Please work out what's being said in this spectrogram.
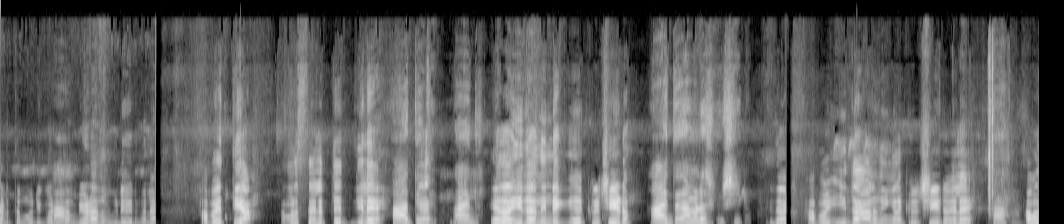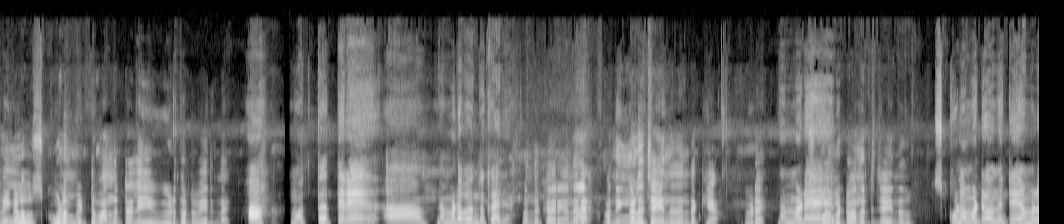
അടുത്ത് മുരിങ്ങോടി നമ്പിയോടാണ് വീട് വരുന്നത് അല്ലേ? അപ്പൊ എത്തിയാ? നമ്മുടെ സ്ഥലത്ത് എത്തിയില്ലേ? ഏതാ ഇതാ നിന്റെ കൃഷിയിടം? ആ ഇത് നമ്മുടെ കൃഷിയിടം. ഇതാ. അപ്പൊ ഇതാണ് നിങ്ങളെ കൃഷിയിടം അല്ലേ? അപ്പൊ നിങ്ങൾ സ്കൂളും വിട്ട് വന്നിട്ടല്ലേ ഈ വീടത്തോട്ട് വരുന്നത് ആ മൊത്തത്തിൽ നമ്മുടെ ബന്ധുക്കാരാ. ബന്ധുക്കാരാന്നല്ലേ അപ്പൊ നിങ്ങൾ ചെയ്യുന്നത് എന്തൊക്കെയാ ഇവിടെ? നമ്മുടെ സ്കൂളും വിട്ട് വന്നിട്ട് ചെയ്യുന്നത്? സ്കൂളും വിട്ട് വന്നിട്ട് നമ്മൾ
